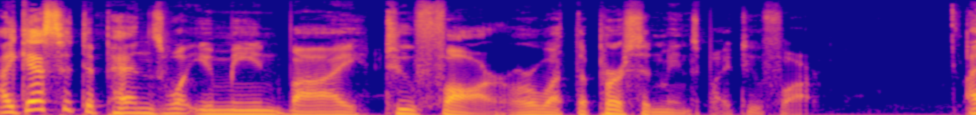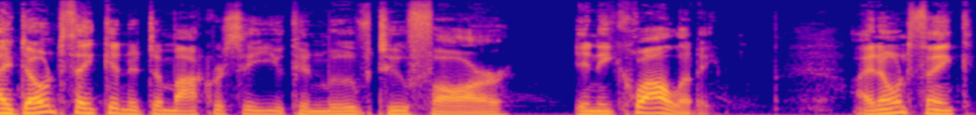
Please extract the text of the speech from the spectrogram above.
I guess it depends what you mean by too far or what the person means by too far. I don't think in a democracy you can move too far in equality. I don't think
